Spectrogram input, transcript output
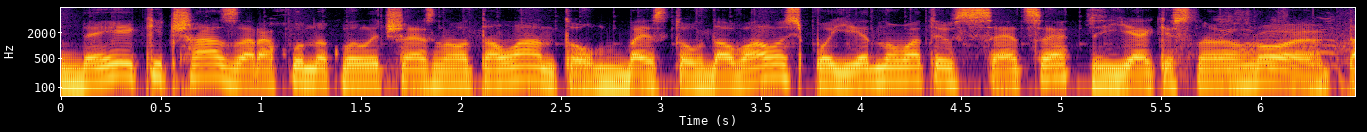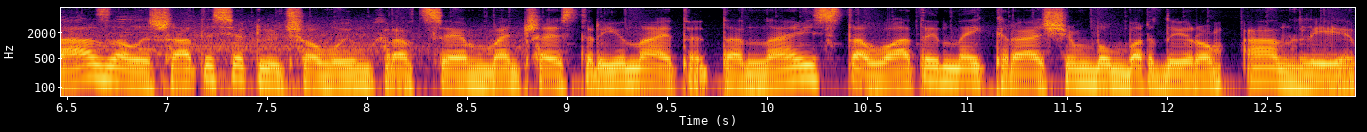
Деякий час за рахунок величезного таланту Бесту вдавалось поєднувати все це з якісною грою та залишатися ключовим гравцем Манчестер Юнайтед та навіть ставати найкращим бомбардиром Англії.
